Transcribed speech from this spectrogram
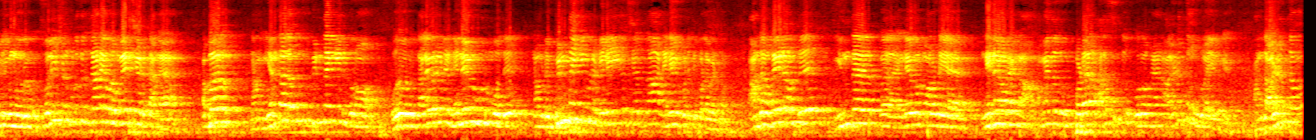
இவங்க ஒரு சொல்யூஷன் கொடுத்துட்டு இவ்வளவு முயற்சி எடுத்தாங்க. அப்ப நாம் எந்த அளவுக்கு பின்தங்கி இருக்கிறோம்? ஒரு ஒரு தலைவர்களை நினைவு கூறும்போது நம்முடைய பின்தங்கி உள்ள நிலையையும் சேர்த்து தான் நினைவுபடுத்திக் கொள்ள வேண்டும். அந்த வகையில வந்து இந்த இளைவர்களுடைய இளையவர்களுடைய நினைவரங்கம் அமைந்தது உட்பட அரசுக்கு ஒரு வகையான அழுத்தம் உருவாயிருக்கு. அந்த அழுத்தம்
